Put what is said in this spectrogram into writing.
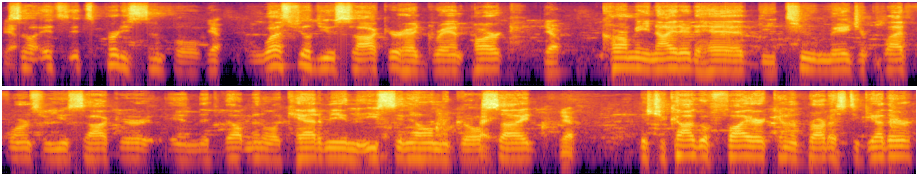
Yeah. So it's it's pretty simple. Yep. Westfield Youth Soccer had Grand Park. Yep. Carmel United had the two major platforms for youth soccer in the developmental academy and the ECNL on the girls' Right. side. Yep. The Chicago Fire kind of brought us together,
